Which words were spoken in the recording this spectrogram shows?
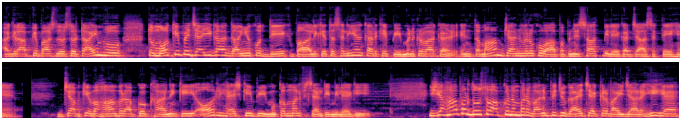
अगर आपके पास दोस्तों टाइम हो तो मौके पर जाइएगा, गायों को देखभाल के तसलियाँ करके पेमेंट करवा कर इन तमाम जानवरों को आप अपने साथ भी लेकर जा सकते हैं। जबकि वहाँ पर आपको खाने की और रिहाइश की भी मुकम्मल फैसिलिटी मिलेगी। यहाँ पर दोस्तों आपको नंबर वन पे जो गाय चेक करवाई जा रही है,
